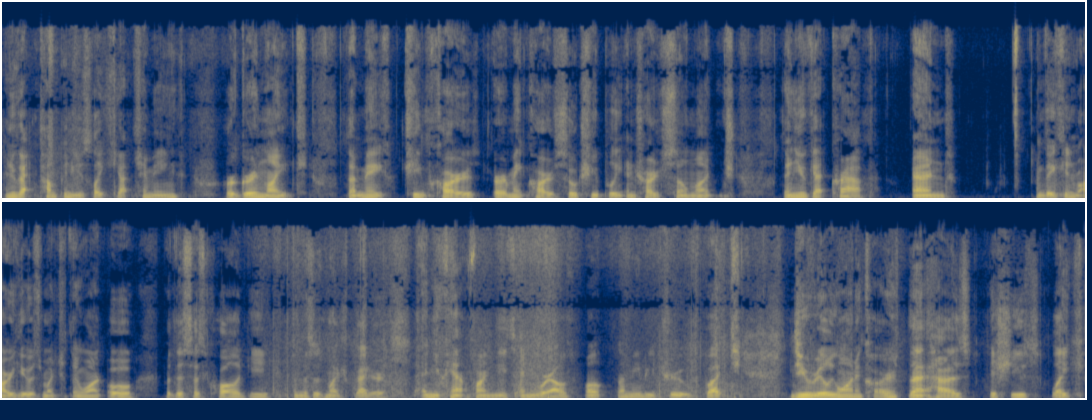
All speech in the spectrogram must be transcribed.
and you get companies like Yatiming or Greenlight that make cheap cars or make cars so cheaply and charge so much, then you get crap. And they can argue as much as they want, oh, but this has quality and this is much better and you can't find these anywhere else. Well, that may be true, but do you really want a car that has issues? Like,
